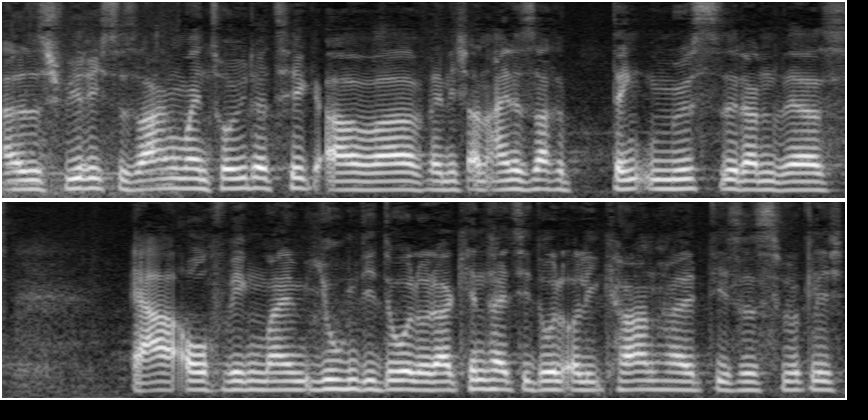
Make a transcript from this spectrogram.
Also es ist schwierig zu sagen, mein Torhüter-Tick, aber wenn ich an eine Sache denken müsste, dann wäre es ja auch wegen meinem Jugendidol oder Kindheitsidol Oli Kahn halt dieses wirklich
